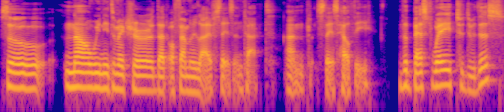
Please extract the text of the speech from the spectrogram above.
So now we need to make sure that our family life stays intact and stays healthy. The best way to do this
